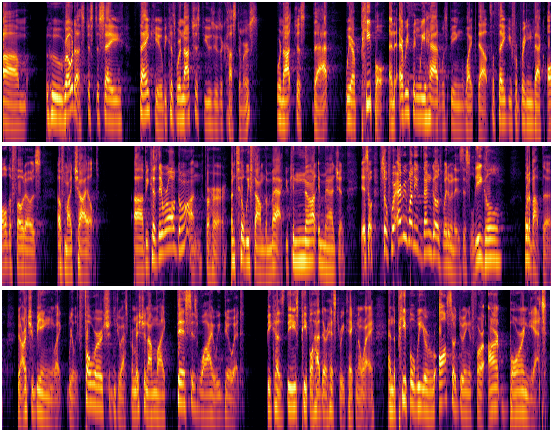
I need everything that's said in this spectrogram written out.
um, who wrote us just to say thank you because we're not just users or customers. We're not just that. We are people, and everything we had was being wiped out. So thank you for bringing back all the photos of my child uh, because they were all gone for her until we found them back. You cannot imagine. So, so for everybody who then goes, wait a minute, is this legal? What about the, aren't you being like really forward? Shouldn't you ask permission? I'm like, this is why we do it. Because these people had their history taken away. And the people we are also doing it for aren't born yet.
